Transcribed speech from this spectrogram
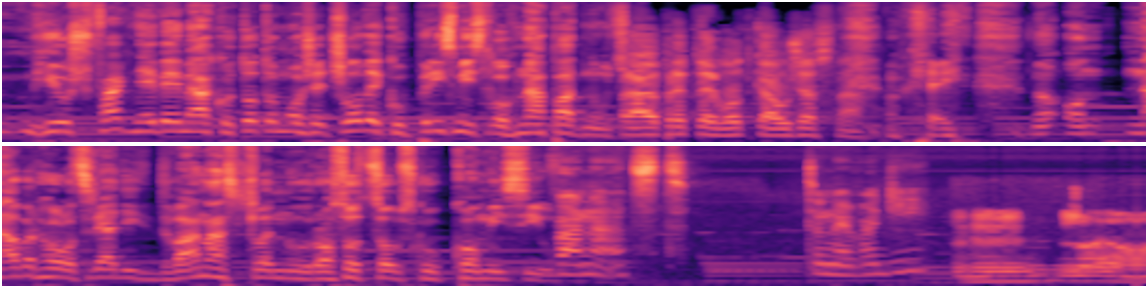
my už fakt nevieme, ako toto môže človeku pri zmysloch napadnúť. Práve preto je vodka úžasná. OK. No on navrhol zriadiť 12-člennú rozhodcovskú komisiu. 12. To nevadí? Mm, no jo,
